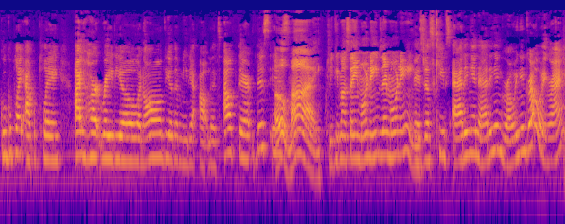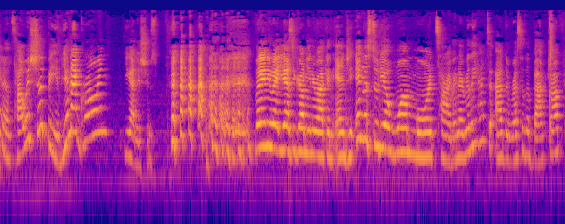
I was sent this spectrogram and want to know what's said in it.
Google Play, Apple Play, iHeartRadio, and all the other media outlets out there. This is. Oh my. She keep on saying more names and more names. It just keeps adding and adding and growing and growing, right? That's how it should be. If you're not growing, you got issues. but anyway, yes, your girl Nina Rock and Angie in the studio one more time. And I really have to add the rest of the backdrop.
